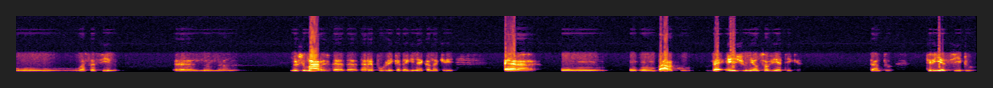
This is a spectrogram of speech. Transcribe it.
o, o assassino uh, no, no, nos mares da, da, da República da Guiné-Conakry era um, um, um barco da ex-União Soviética. Portanto, teria sido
